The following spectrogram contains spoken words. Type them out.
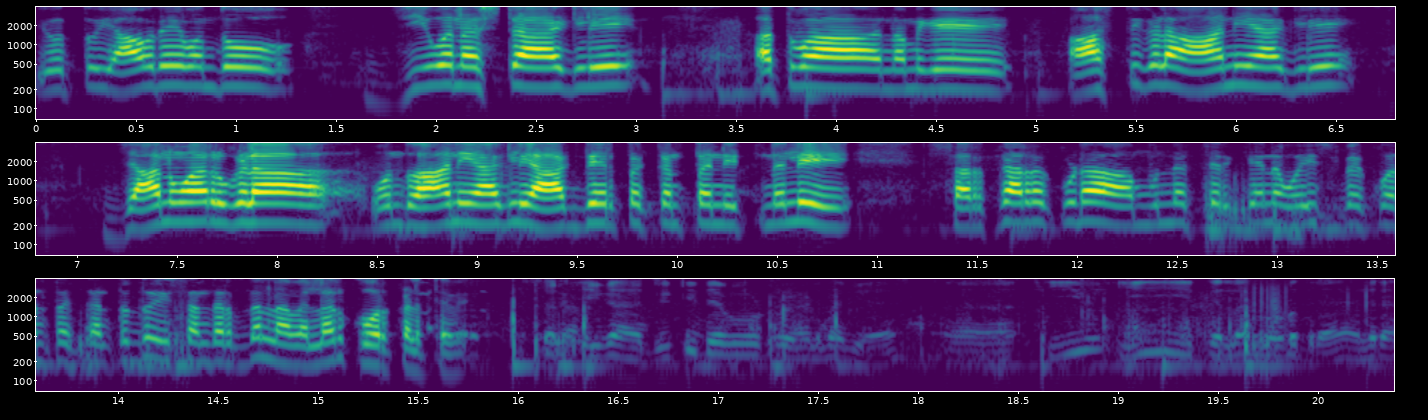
ಇವತ್ತು ಯಾವುದೇ ಒಂದು ಜೀವನಷ್ಟ ಆಗಲಿ ಅಥವಾ ನಮಗೆ ಆಸ್ತಿಗಳ ಹಾನಿ ಆಗಲಿ, ಜಾನುವಾರುಗಳ ಒಂದು ಹಾನಿ ಆಗಲಿ ಆಗದೇ ಇರತಕ್ಕಂಥ ನಿಟ್ಟಿನಲ್ಲಿ ಸರ್ಕಾರ ಕೂಡ ಮುನ್ನೆಚ್ಚರಿಕೆಯನ್ನು ವಹಿಸಬೇಕು ಅಂತಕ್ಕಂಥದ್ದು ಈ ಸಂದರ್ಭದಲ್ಲಿ ನಾವೆಲ್ಲರೂ ಕೋರ್ಕೊಳ್ತೇವೆ. ಸರ್ ಈಗ ಜಿ ಟಿ ದೇವೇಗೌಡರು ಹೇಳಿದಾಗೆ ಈ ಈ ಇದೆಲ್ಲ ನೋಡಿದ್ರೆ ಅಂದರೆ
